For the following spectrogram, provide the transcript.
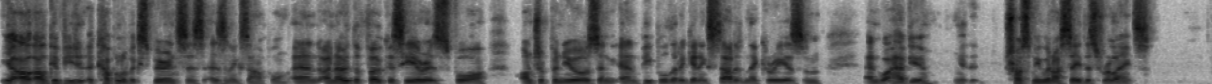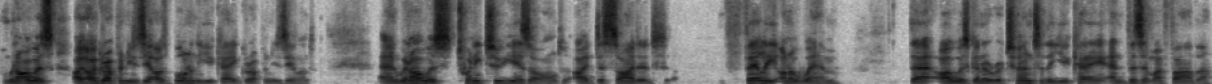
yeah, I'll, I'll, give you a couple of experiences as an example. And I know the focus here is for entrepreneurs and, and people that are getting started in their careers and and what have you. Trust me when I say this relates. When I was, I, I grew up in New Zealand. I was born in the UK, grew up in New Zealand. And when I was 22 years old, I decided fairly on a whim that I was going to return to the UK and visit my father,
